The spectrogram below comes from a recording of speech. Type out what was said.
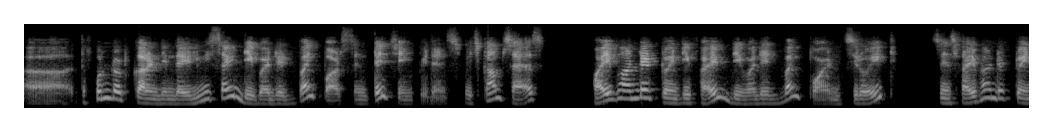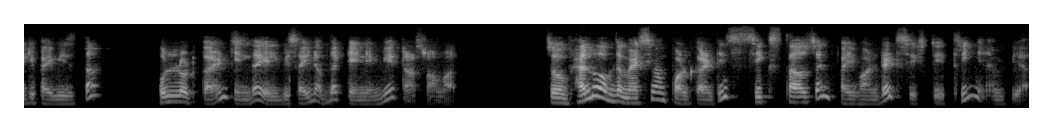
uh, the full load current in the LV side divided by percentage impedance which comes as 525 divided by 0.08 since 525 is the full load current in the LV side of the 10 MVA transformer. So value of the maximum fault current is 6563 ampere.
